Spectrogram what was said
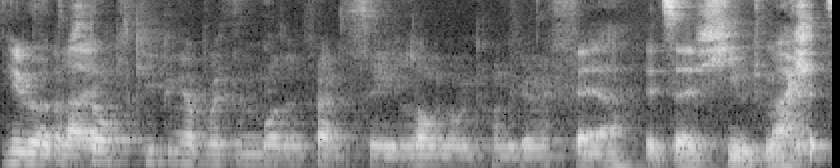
He wrote I've like stopped keeping up with the modern fantasy long, long time ago. fair. It's a huge market.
